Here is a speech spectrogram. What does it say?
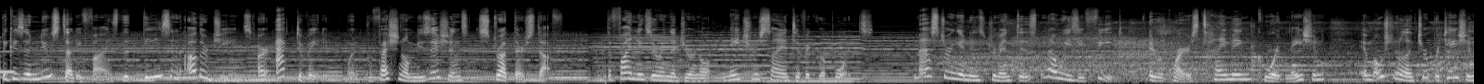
because a new study finds that these and other genes are activated when professional musicians strut their stuff. The findings are in the journal Nature Scientific Reports. Mastering an instrument is no easy feat. It requires timing, coordination, emotional interpretation,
